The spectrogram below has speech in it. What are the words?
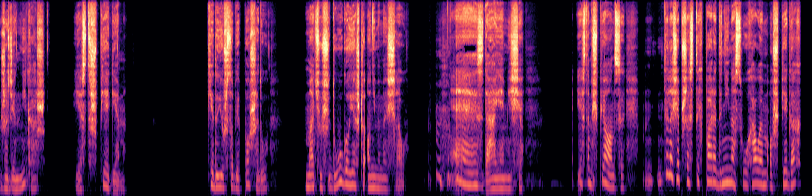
że dziennikarz jest szpiegiem. Kiedy już sobie poszedł, Maciuś długo jeszcze o nim myślał. Nie, zdaje mi się. Jestem śpiący. Tyle się przez tych parę dni nasłuchałem o szpiegach,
